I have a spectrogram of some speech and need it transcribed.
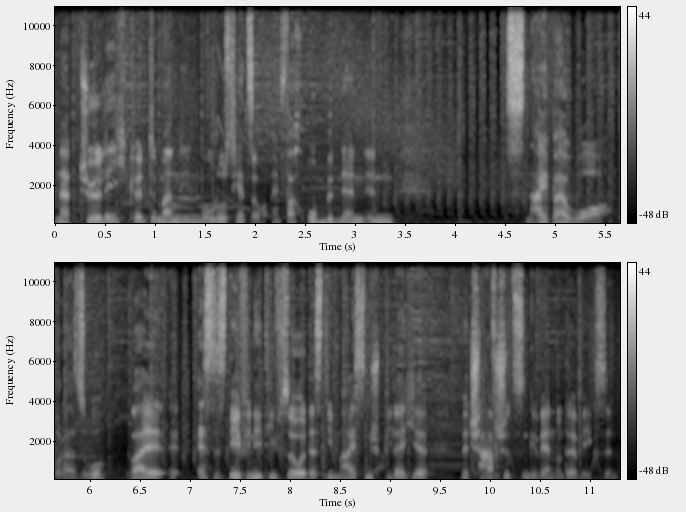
Natürlich könnte man den Modus jetzt auch einfach umbenennen in Sniper War oder so, weil es ist definitiv so, dass die meisten Spieler hier mit Scharfschützengewehren unterwegs sind.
